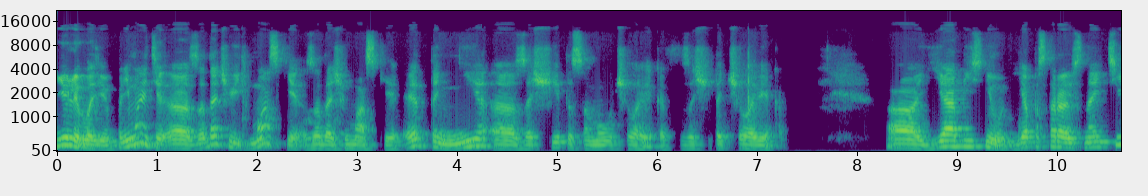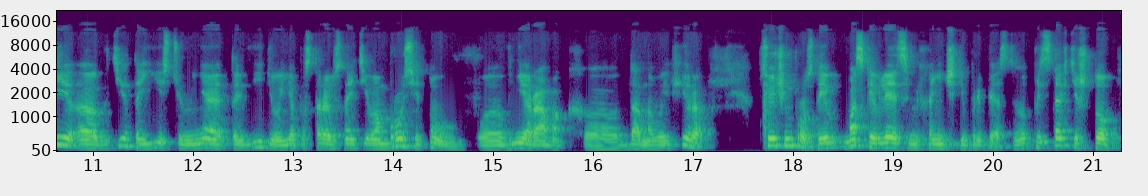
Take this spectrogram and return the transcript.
Юлия Владимировна, понимаете, а, задача ведь маски, задача маски – это не а, защита самого человека, это защита человека. А, я объясню, я постараюсь найти, где-то есть у меня это видео, я постараюсь найти вам бросить, ну, вне рамок данного эфира. Все очень просто. Маска является механическим препятствием. Вот представьте, что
